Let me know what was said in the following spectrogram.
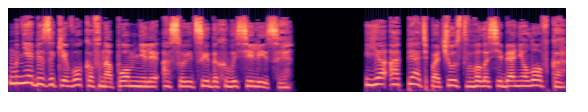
Мне без экивоков напомнили о суицидах Василисы. Я опять почувствовала себя неловко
